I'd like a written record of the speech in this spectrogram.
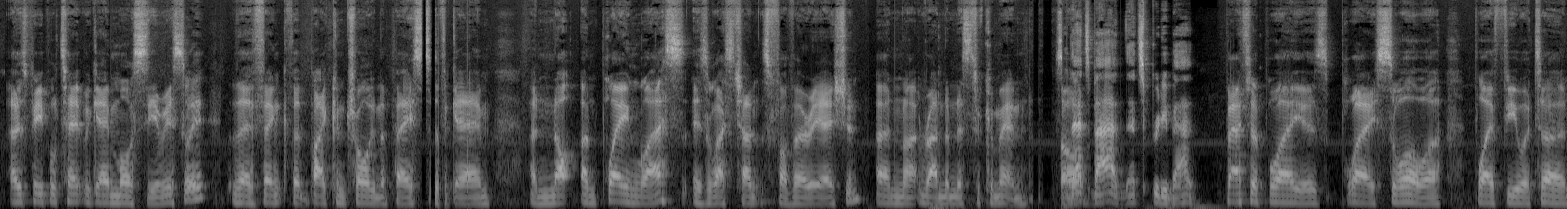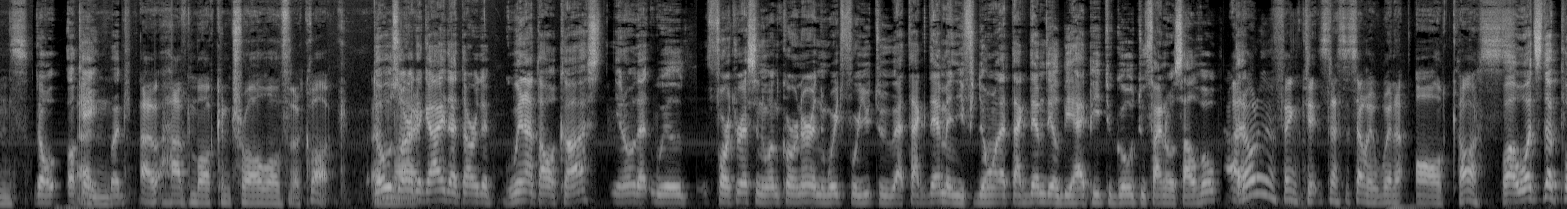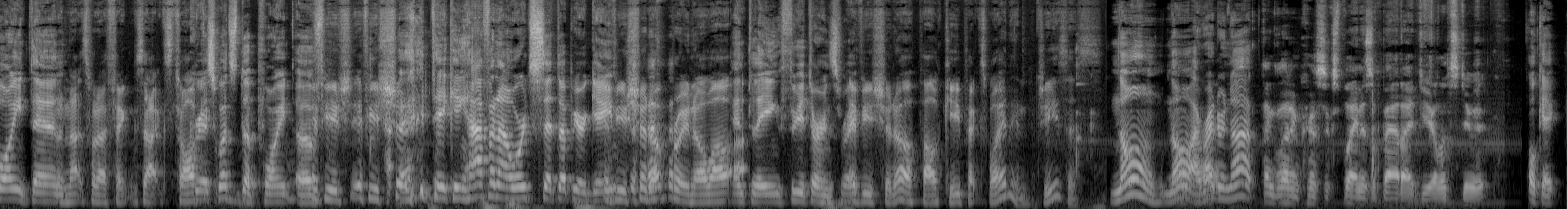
as people take the game more seriously, they think that by controlling the pace of the game and not and playing less is less chance for variation and like randomness to come in. So That's bad. That's pretty bad. better players play slower, play fewer turns, Though, okay, and but uh, have more control over the clock. And, Those are the guys that are the win at all cost. You know that will fortress in one corner and wait for you to attack them. And if you don't attack them, they'll be happy to go to final salvo. I That- don't even think it's necessarily win at all costs. Well, what's the point point then, And that's what I think Zach's talking. Chris? What's the point of if you if you should taking half an hour to set up your game? if you shut up, Bruno, well, and playing three turns? Right? if you shut up, I'll keep explaining. Jesus. no, no, I'd rather not. I think letting Chris explain is a bad idea. Let's do it. Okay,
